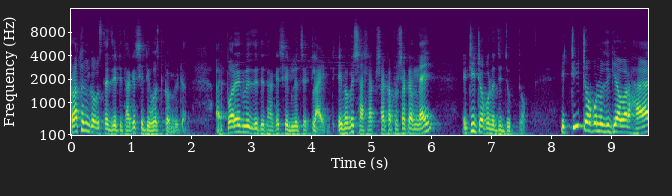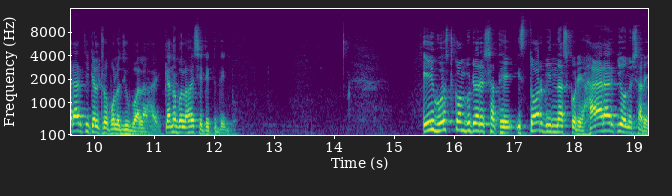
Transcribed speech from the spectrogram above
প্রাথমিক অবস্থায় যেটি থাকে, সেটি হোস্ট কম্পিউটার আর পরেরগুলি যেটি থাকে, সেগুলি হচ্ছে ক্লায়েন্ট এভাবে শাখা শাখা প্রশাখার ন্যায় এই টি টপোলজি যুক্ত। এই টি টপোলজিকে আবার হায়ারার্কিক্যাল টপোলজিও বলা হয়। কেন বলা হয় সেটা একটু দেখব। এই হোস্ট কম্পিউটারের সাথে স্তর বিন্যাস করে হায়ারার্কি অনুসারে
